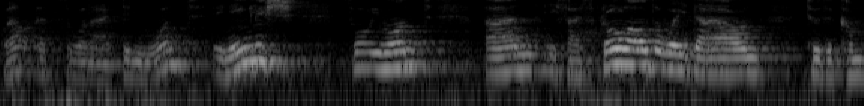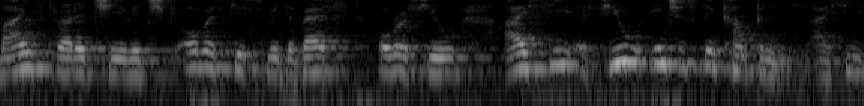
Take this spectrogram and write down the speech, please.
Well, that's what I didn't want. In English, that's what we want. And if I scroll all the way down to the combined strategy, which always gives me the best overview, I see a few interesting companies. I see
